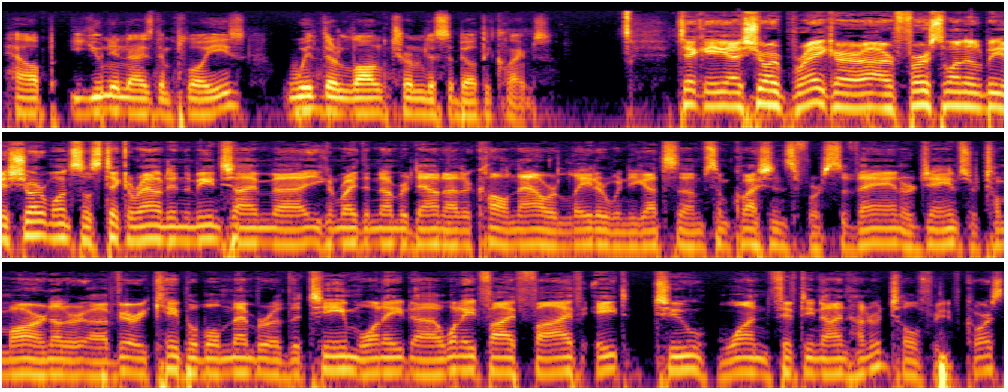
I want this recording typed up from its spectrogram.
help unionized employees with their long term disability claims. Take a, short break. Our, our first one, it'll be a short one, so stick around. In the meantime, uh, you can write the number down, either call now or later when you got some some questions for Sivan or James or Tamar, another uh, very capable member of the team. 1 8 uh, 821 5900, toll free, of course.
